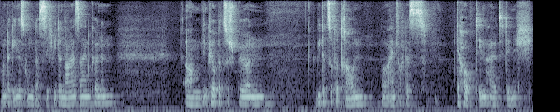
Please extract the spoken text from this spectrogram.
und da ging es um das sich wieder nahe sein können, ähm, den Körper zu spüren, wieder zu vertrauen, war einfach das der Hauptinhalt, den ich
